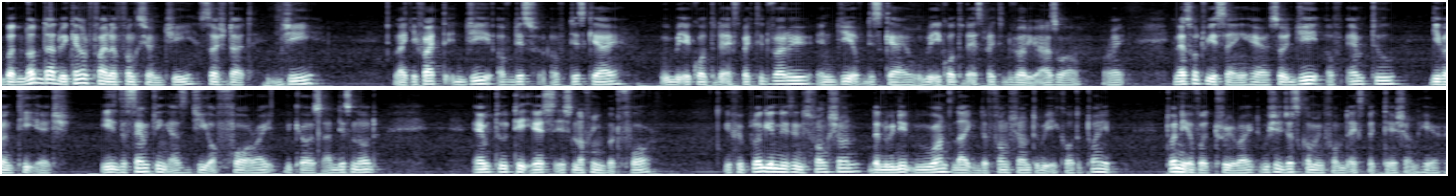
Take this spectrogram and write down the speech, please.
But not that we cannot find a function g such that g like if I g of this of this guy will be equal to the expected value and g of this guy will be equal to the expected value as well right? And that's what we're saying here. So g of m2 given th is the same thing as g of 4 right? Because at this node m2ts is nothing but 4 if we plug in this in this function then we need we want like the function to be equal to 20 20 over 3 right? Which is just coming from the expectation here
